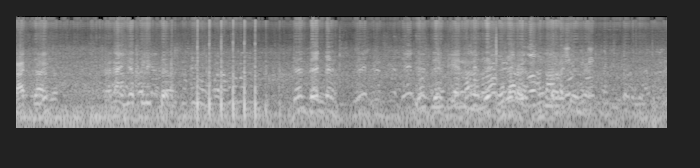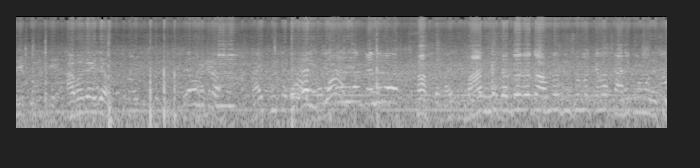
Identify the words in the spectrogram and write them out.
Kaç માર્ગ નહીં થતો તો અમુક દિવસોમાં કેવા કાર્યક્રમો રહેશે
